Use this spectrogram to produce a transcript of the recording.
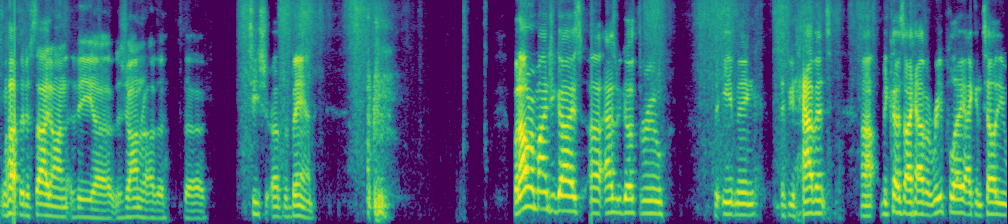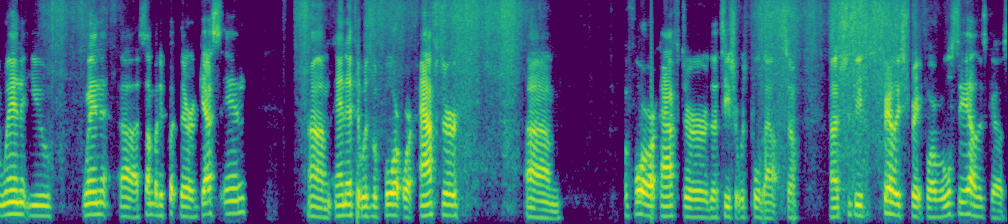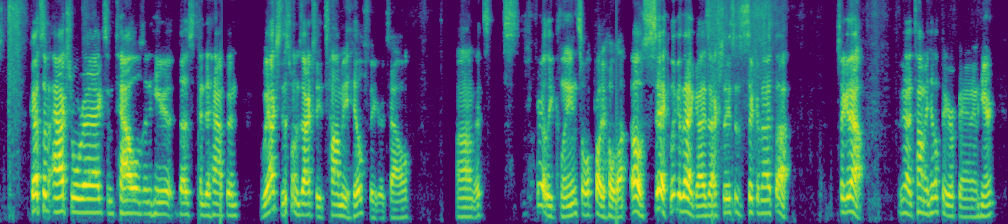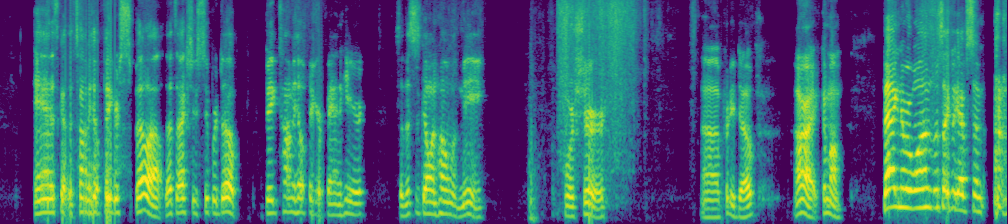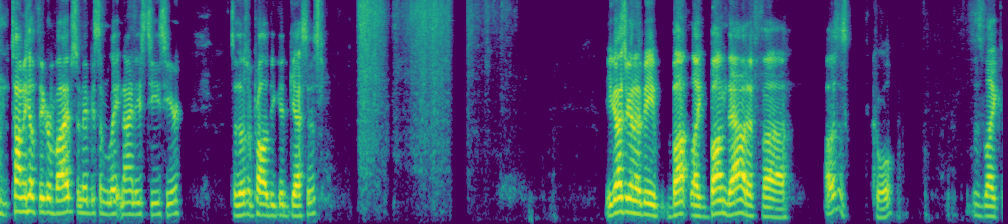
we'll have to decide on the, uh, the genre of the the t-shirt of the band. but I'll remind you guys uh, as we go through the evening, if you haven't, uh, because I have a replay, I can tell you when you when uh, somebody put their guess in, um, and if it was before or after, um, before or after the T-shirt was pulled out. So uh, should be fairly straightforward. We'll see how this goes. Got some actual rags, some towels in here. It does tend to happen. We actually, this one's actually Tommy Hilfiger towel. Um, it's fairly clean, so I'll probably hold on. Oh, sick! Look at that, guys. Actually, this is sicker than I thought. Check it out. We got a Tommy Hilfiger fan in here, and it's got the Tommy Hilfiger spell out. That's actually super dope. Big Tommy Hilfiger fan here. So this is going home with me for sure. Uh, pretty dope. All right, come on. Bag number one. Looks like we have some Tommy Hilfiger vibes, so maybe some late 90s tees here. So those would probably be good guesses. You guys are gonna be bu- like bummed out if uh oh this is cool. This is like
